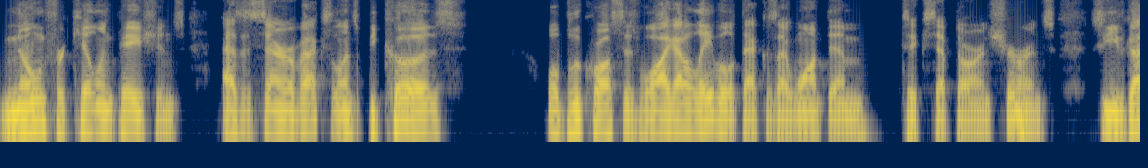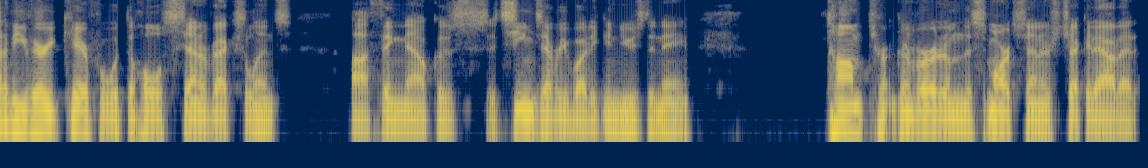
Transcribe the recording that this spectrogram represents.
known for killing patients as a center of excellence because, well, Blue Cross says, well, I got to label it that because I want them to accept our insurance. So you've got to be very careful with the whole center of excellence uh, thing now because it seems everybody can use the name. Tom ter- converted them to smart centers. Check it out at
